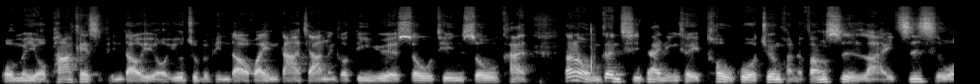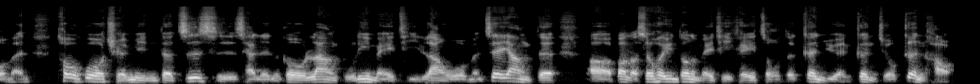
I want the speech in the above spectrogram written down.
我们有 Podcast 频道，也有 YouTube 频道，欢迎大家能够订阅、收听、收看。当然，我们更期待您可以透过捐款的方式来支持我们。透过全民的支持，才能够让独立媒体，让我们这样的呃报道社会运动的媒体可以走得更远、更久、更好，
